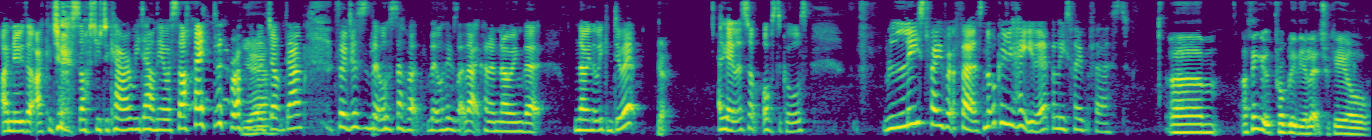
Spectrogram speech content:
I knew that I could just ask you to carry me down the other side rather Yeah. than jump down. So just little stuff, like little things like that, kind of knowing that, knowing that we can do it. Yeah. Okay, let's stop obstacles. Least favourite first, not because you hated it, but least favourite first. Um, I think it was probably the electric eel.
